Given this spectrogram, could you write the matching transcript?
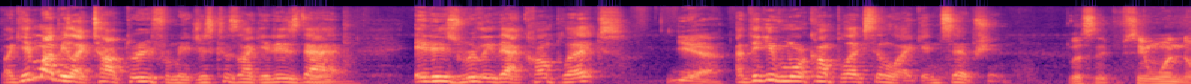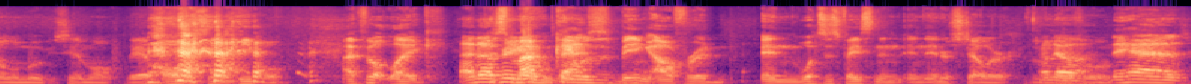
like it might be like top three for me, just because like it is that, it is really that complex. yeah. I think even more complex than like Inception. Listen, if you've seen one Nolan movie, you've seen them all. They have all the same people. I felt like I know, this pretty Michael much Caine was just being Alfred and what's his face in, in Interstellar. I know they had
